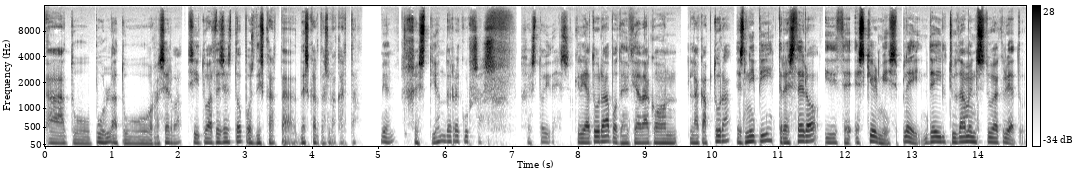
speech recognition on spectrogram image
a tu pool, a tu reserva. Si tú haces esto, pues descartas una carta. Bien, gestión de recursos. Gestoides. Criatura potenciada con la captura. Snippy 3-0 y dice Skirmish, play, deal to damage to a creature.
